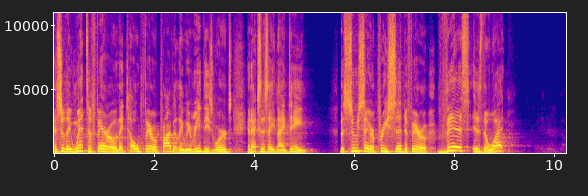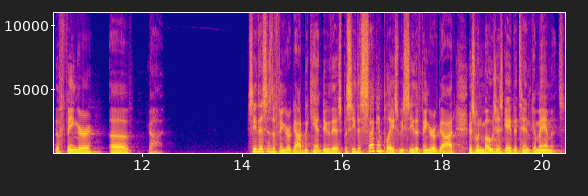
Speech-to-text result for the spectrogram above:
And so they went to Pharaoh and they told Pharaoh privately, we read these words in Exodus 8 19. The soothsayer priest said to Pharaoh, This is the what? The finger of God. See, this is the finger of God. We can't do this. But see, the second place we see the finger of God is when Moses gave the Ten Commandments.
